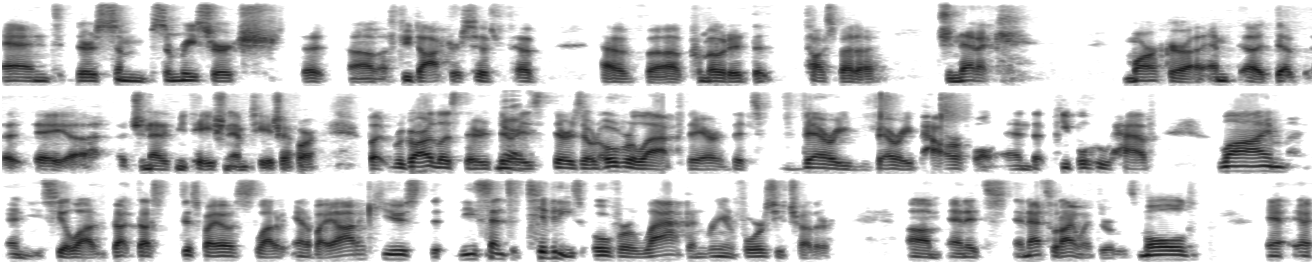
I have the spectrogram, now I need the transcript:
and there's some some research that uh, a few doctors have have have uh, promoted that talks about a genetic marker, a, a, a, a, genetic mutation, MTHFR. But regardless, there there yes. is there's an overlap there that's very very powerful, and that people who have Lyme and you see a lot of gut dust dysbiosis, a lot of antibiotic use. these sensitivities overlap and reinforce each other, um, and it's and that's what I went through. It was mold, a-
